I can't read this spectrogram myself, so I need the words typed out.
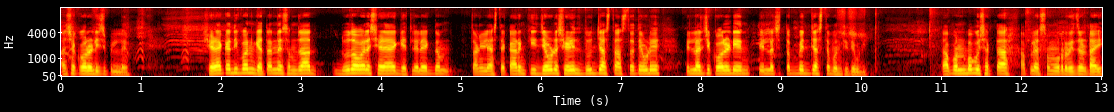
अशा क्वालिटीची पिल्लं आहे शेळ्या कधी पण घेताना समजा दुधावाल्या शेळ्या घेतलेल्या एकदम चांगली असते. कारण की जेवढं शेळीला दूध जास्त असतं तेवढे पिल्लाची क्वालिटी आणि पिल्लाची तब्येत जास्त बनते तेवढी. तर आपण बघू शकता आपल्यासमोर रिझल्ट आहे.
